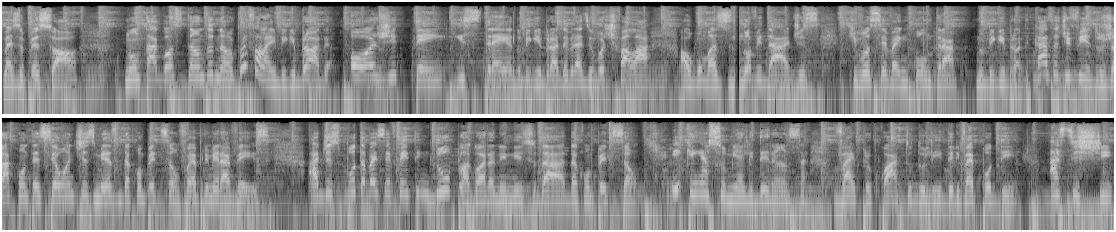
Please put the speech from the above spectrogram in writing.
Mas o pessoal não tá gostando, não. E por falar em Big Brother, hoje tem estreia do Big Brother Brasil. Vou te falar algumas novidades que você vai encontrar no Big Brother. Casa de Vidro já aconteceu antes mesmo da competição, foi a primeira vez. A disputa vai ser feita em dupla agora no início da, da competição. E quem assumir a liderança vai pro quarto do líder e vai poder assistir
